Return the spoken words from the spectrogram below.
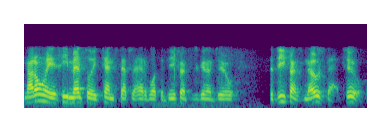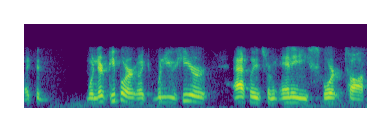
not only is he mentally 10 steps ahead of what the defense is going to do, the defense knows that too. Like the, when there, people are like, when you hear athletes from any sport talk,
